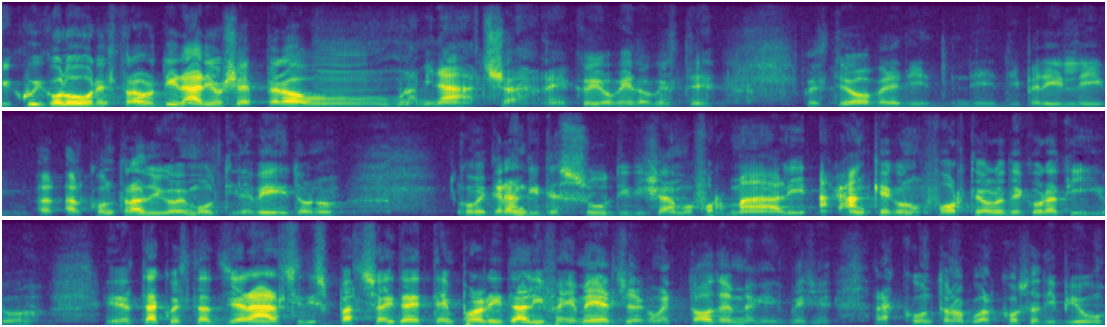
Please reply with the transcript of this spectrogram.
il cui colore straordinario c'è però un, una minaccia. Ecco, io vedo queste, queste opere di, di, di Perilli, al, al, contrario di come molti le vedono, come grandi tessuti diciamo, formali, anche con un forte valore decorativo. In realtà questo azzerarsi di spazialità e temporalità li fa emergere come totem che invece raccontano qualcosa di più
